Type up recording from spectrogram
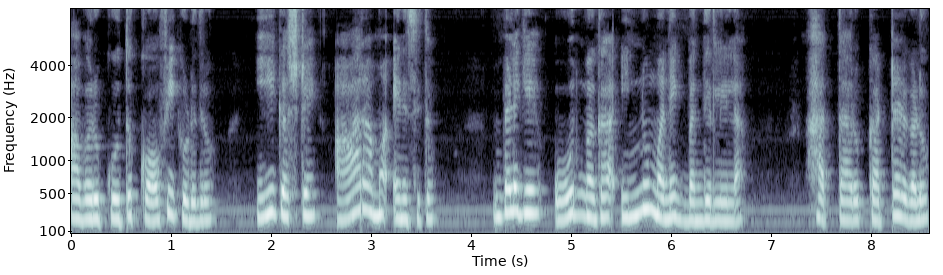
ಅವರು ಕೂತು ಕಾಫಿ ಕುಡಿದ್ರು. ಈಗಷ್ಟೇ ಆರಾಮ ಎನಿಸಿತು. ಬೆಳಗ್ಗೆ ಓದ್ ಮಗ ಇನ್ನೂ ಮನೆಗೆ ಬಂದಿರಲಿಲ್ಲ. ಹತ್ತಾರು ಕಟ್ಟಡಗಳು,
